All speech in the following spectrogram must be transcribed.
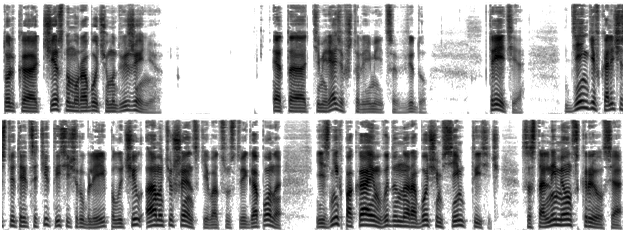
только честному рабочему движению. Это Тимирязев, что ли, имеется в виду? Третье. Деньги в количестве 30 тысяч рублей получил А. Матюшенский в отсутствие Гапона – из них пока им выдано рабочим 7 тысяч. С остальными он скрылся.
